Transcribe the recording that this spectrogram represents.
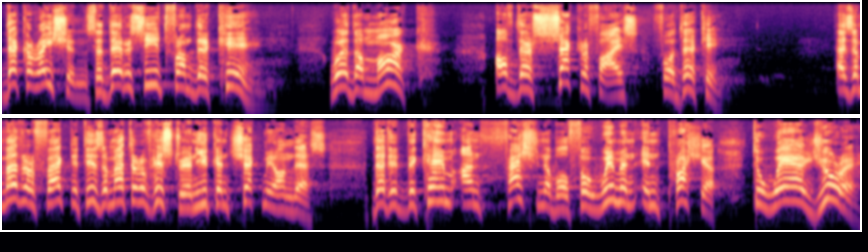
decorations that they received from their king were the mark of their sacrifice for their king. As a matter of fact, it is a matter of history, and you can check me on this, that it became unfashionable for women in Prussia to wear jewelry.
